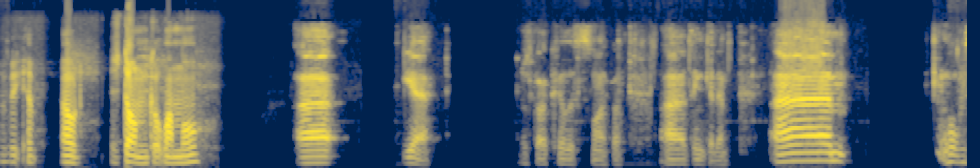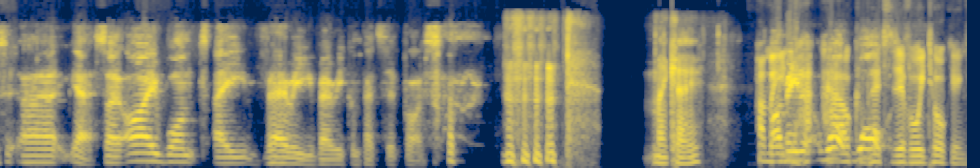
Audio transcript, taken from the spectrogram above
Have we, uh, oh, has Don got one more? Uh, yeah. Just got to kill this sniper. Uh, I didn't get him. Um, what was it? Uh, yeah. So I want a very, very competitive price. okay. I mean, mean, h- what- how what- competitive are we talking?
